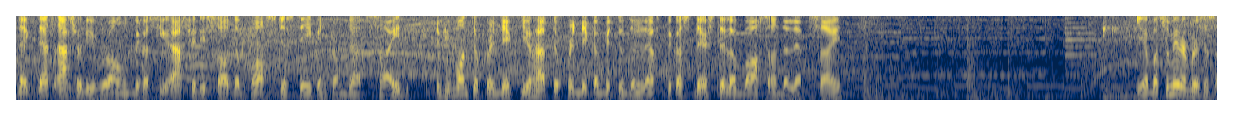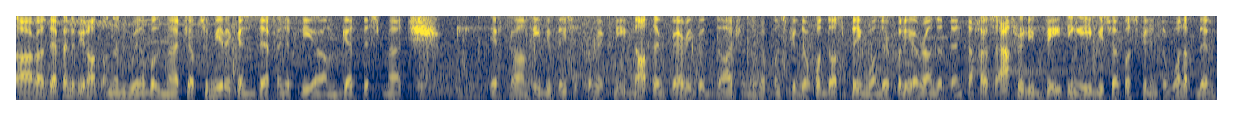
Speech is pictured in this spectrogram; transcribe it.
like, that's actually wrong because you actually saw the box just taken from that side. If you want to predict, you have to predict a bit to the left because there's still a box on the left side. Yeah, but Sumire versus Ara, definitely not an unwinnable matchup. Sumire can definitely um, get this match if um, AB plays it correctly. Not a very good dodge on the weapon skill though. Kodos playing wonderfully around the tentacles, actually baiting AB's weapon skill into one of them.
